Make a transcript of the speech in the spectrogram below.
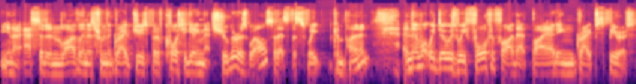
you know, acid and liveliness from the grape juice, but of course you're getting that sugar as well. So that's the sweet component. And then what we do is we fortify that by adding grape spirit.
